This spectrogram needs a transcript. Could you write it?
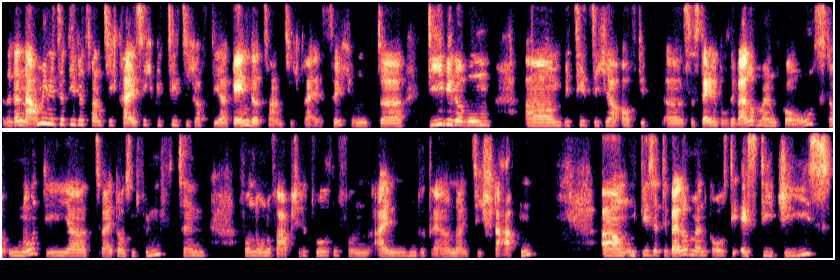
Also der Name Initiative 2030 bezieht sich auf die Agenda 2030 und äh, die wiederum ähm, bezieht sich ja auf die äh, Sustainable Development Goals der UNO, die ja 2015 von der UNO verabschiedet wurden, von 193 Staaten. Ähm, und diese Development Goals, die SDGs,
